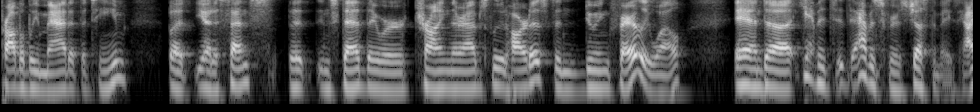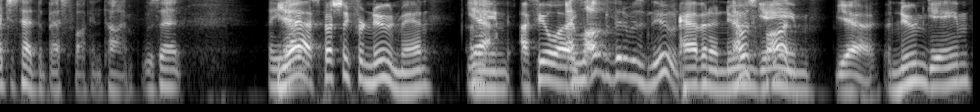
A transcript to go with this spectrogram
probably mad at the team. But you had a sense that instead they were trying their absolute hardest and doing fairly well. And uh, yeah, but the atmosphere is just amazing. I just had the best fucking time. Was that? You know, Yeah, especially for noon, man. Yeah. I mean, I feel like I loved that it was noon. having a noon was fun. game. Yeah, a noon game,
